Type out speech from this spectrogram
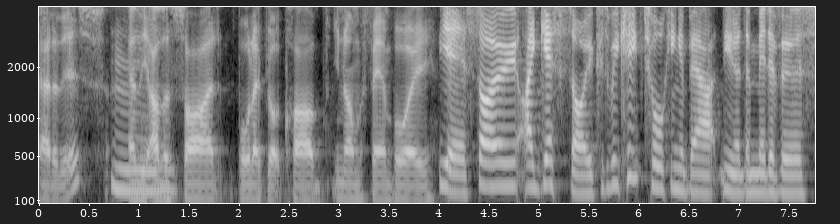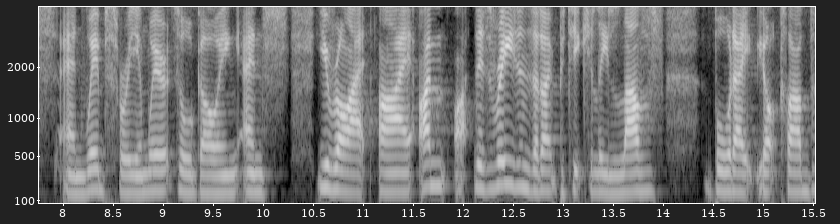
out of this, mm. and the other side, Bored Ape Yacht Club. You know, I'm a fanboy. Yeah, so I guess so because we keep talking about you know the metaverse and Web three and where it's all going. And f- you're right. I I'm I, there's reasons I don't particularly love Bored Ape Yacht Club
